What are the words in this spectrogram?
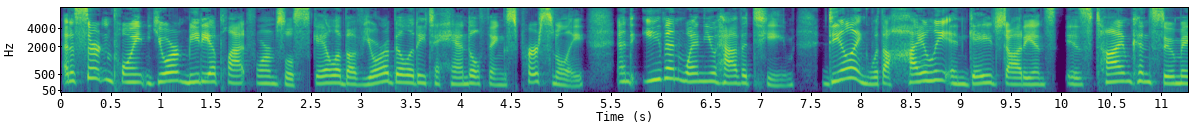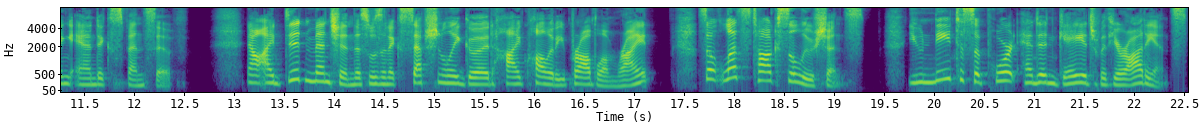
At a certain point, your media platforms will scale above your ability to handle things personally. And even when you have a team, dealing with a highly engaged audience is time consuming and expensive. Now, I did mention this was an exceptionally good, high quality problem, right? So let's talk solutions. You need to support and engage with your audience,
